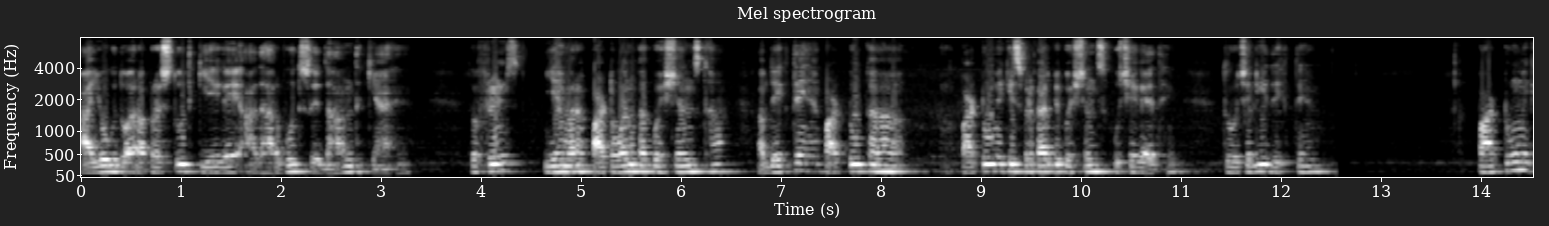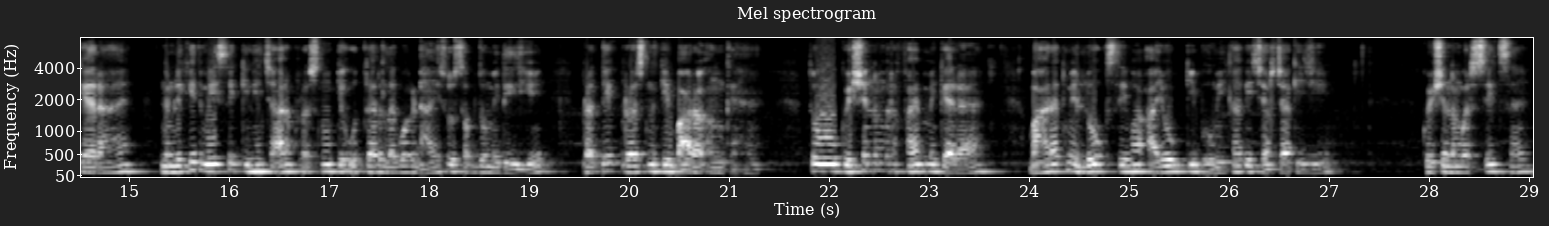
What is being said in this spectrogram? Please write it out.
आयोग द्वारा प्रस्तुत किए गए आधारभूत सिद्धांत क्या हैं? तो फ्रेंड्स ये हमारा पार्ट वन का क्वेश्चन था. अब देखते हैं पार्ट टू का पार्ट टू में किस प्रकार के क्वेश्चंस पूछे गए थे. तो चलिए देखते हैं. पार्ट टू में कह रहा है, निम्नलिखित में से किन्हीं चार प्रश्नों के उत्तर लगभग 250 शब्दों में दीजिए। प्रत्येक प्रश्न के 12 अंक हैं। तो क्वेश्चन नंबर फाइव में कह रहा है, भारत में लोक सेवा आयोग की भूमिका की चर्चा कीजिए। क्वेश्चन नंबर सिक्स है,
